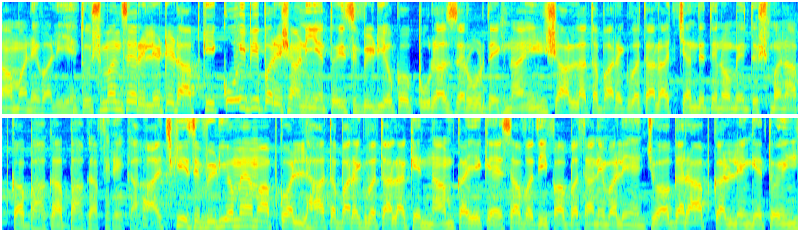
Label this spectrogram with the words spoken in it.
काम आने वाली है। दुश्मन से रिलेटेड आपकी कोई भी परेशानी है तो इस वीडियो को पूरा ज़रूर देखना। इन तबारक वाली चंद दिनों में दुश्मन आप आपका भागा भागा फिरेगा। आज की इस वीडियो में हम आपको अल्लाह तबारक वाली के नाम का एक ऐसा वजीफा बताने वाले हैं, जो अगर आप कर लेंगे तो इन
